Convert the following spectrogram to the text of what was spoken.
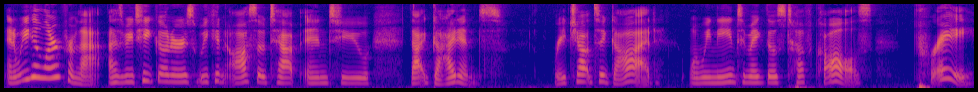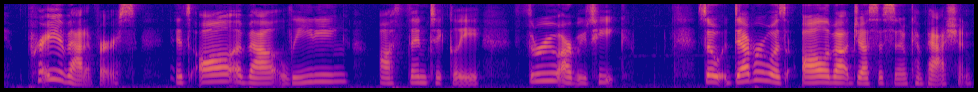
And we can learn from that. As boutique owners, we can also tap into that guidance reach out to God when we need to make those tough calls. Pray, pray about it first. It's all about leading authentically through our boutique. So, Deborah was all about justice and compassion.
